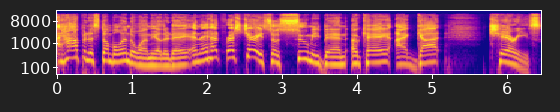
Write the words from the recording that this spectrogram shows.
I happened to stumble into one the other day, and they had fresh cherries. So sue me, Ben. Okay, I got cherries.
